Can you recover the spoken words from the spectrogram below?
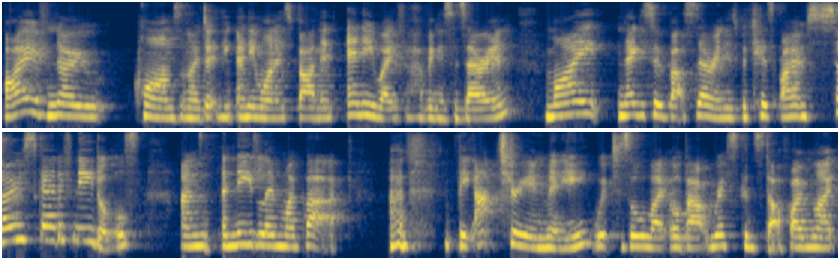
I have no qualms, and I don't think anyone is bad in any way for having a cesarean. My negative about cesarean is because I am so scared of needles and a needle in my back. And the actuary in me, which is all like all about risk and stuff, I'm like,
